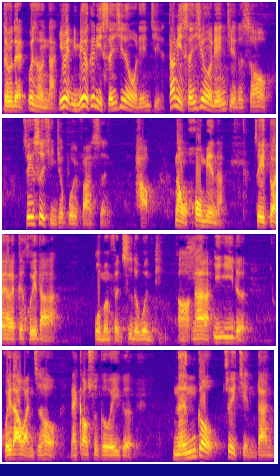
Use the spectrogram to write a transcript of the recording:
对不对？为什么很难？因为你没有跟你神性的我连结。当你神性有连结的时候，这些事情就不会发生。好，那我后面呢、啊、这一段要来跟回答我们粉丝的问题啊，那一一的回答完之后，来告诉各位一个能够最简单、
